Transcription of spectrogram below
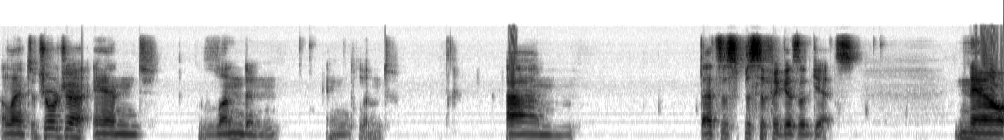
Atlanta Georgia and London England. Um, that's as specific as it gets. Now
